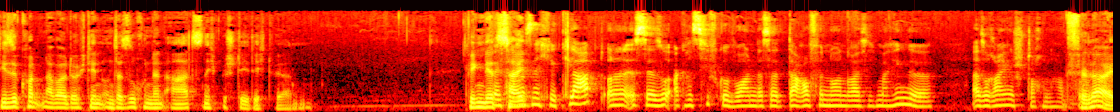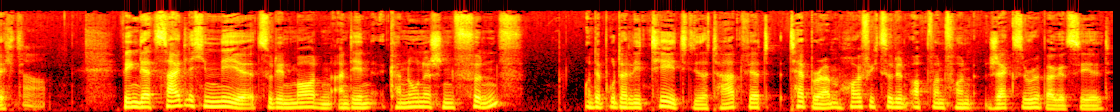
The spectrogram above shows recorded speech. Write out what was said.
Diese konnten aber durch den untersuchenden Arzt nicht bestätigt werden. Wegen der Vielleicht hat Zeit. das nicht geklappt und dann ist er so aggressiv geworden, dass er daraufhin 39 Mal hinge, also reingestochen hat. Vielleicht. Ja. Wegen der zeitlichen Nähe zu den Morden an den kanonischen fünf und der Brutalität dieser Tat wird Tabram häufig zu den Opfern von Jack the Ripper gezählt.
